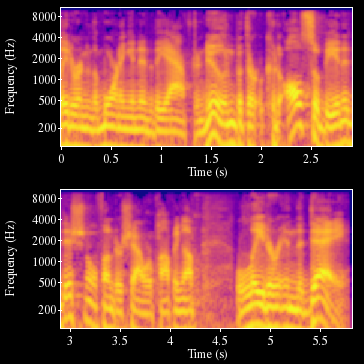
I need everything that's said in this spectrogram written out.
later into the morning and into the afternoon. But there could also be an additional thunder shower popping up later in the day.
